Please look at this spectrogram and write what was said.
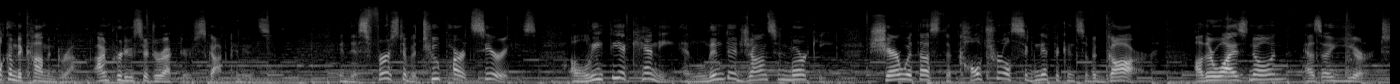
Welcome to Common Ground. I'm producer director Scott Knudsen. In this first of a two part series, Alethea Kenney and Linda Johnson Morke share with us the cultural significance of a ger, otherwise known as a yurt.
